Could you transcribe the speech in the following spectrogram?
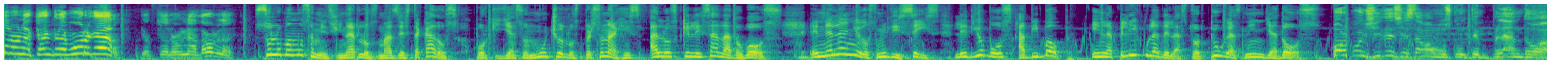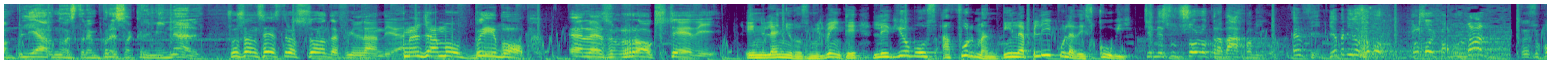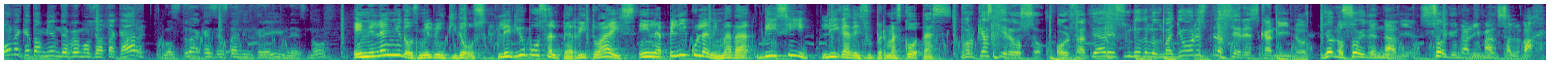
quiero una cangreburger. Yo quiero una doble. Solo vamos a mencionar los más destacados, porque ya son muchos los personajes a los que les ha dado voz. En el año 2016 le dio voz a Bebop en la película de las Tortugas Ninja 2. Por coincidencia estábamos contemplando ampliar nuestra empresa criminal. Sus ancestros son de Finlandia. Me llamo Bebop. Él es Rocksteady. En el año 2020 le dio voz a Fullman en la película de Scooby. Tienes un solo trabajo, amigo. En fin, bienvenidos a bordo. Yo soy Fabulman. Se supone que también debemos de atacar. Los trajes están increíbles, ¿no? En el año 2022 le dio voz al perrito Ice en la película animada DC, Liga de Supermascotas. ¿Por qué asqueroso? Olfatear es uno de los mayores placeres caninos. Yo no soy de nadie, soy un animal salvaje.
